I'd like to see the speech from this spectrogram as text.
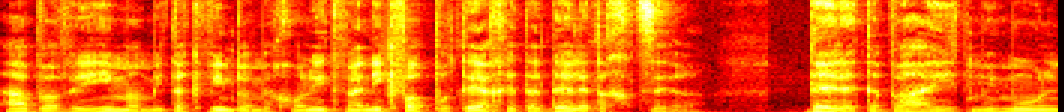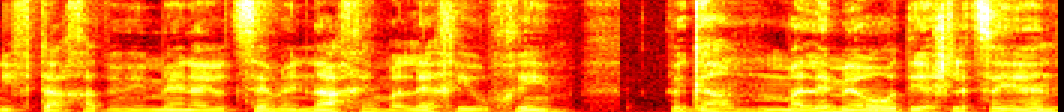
אבא ואימא מתעכבים במכונית ואני כבר פותח את הדלת החצר. דלת הבית ממול נפתחת וממנה יוצא מנחם מלא חיוכים, וגם מלא מאוד, יש לציין.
